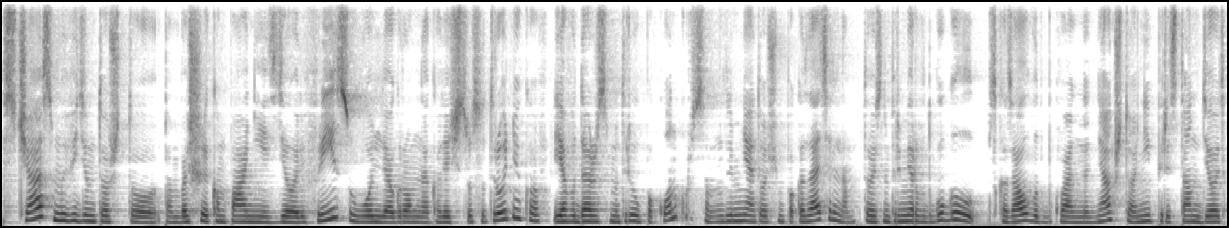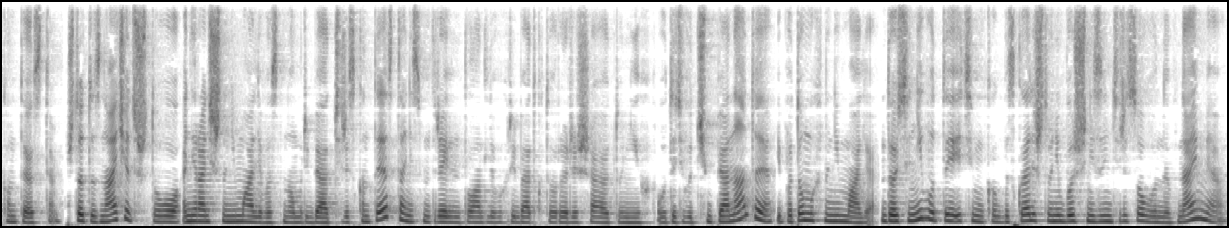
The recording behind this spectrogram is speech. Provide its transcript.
Сейчас мы видим то, что там большие компании сделали фриз, уволили огромное количество сотрудников. Я вот даже смотрю по конкурсам, для меня это очень показательно. То есть, например, вот Google сказал вот буквально на днях, что они перестанут делать контесты. Что это значит? Что они раньше нанимали в основном ребят через контесты, они смотрели на талантливых ребят, которые решают у них вот эти вот чемпионаты, и потом их нанимали. То есть они вот этим как бы сказали, что они больше не заинтересованы в найме,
